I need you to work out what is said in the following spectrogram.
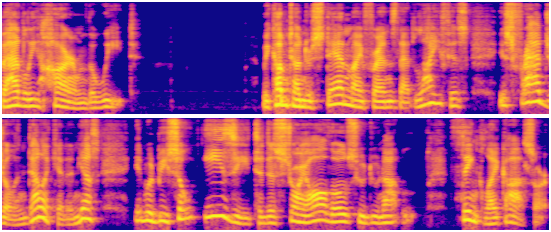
badly harm the wheat. We come to understand, my friends, that life is, is fragile and delicate. And yes, it would be so easy to destroy all those who do not think like us, or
